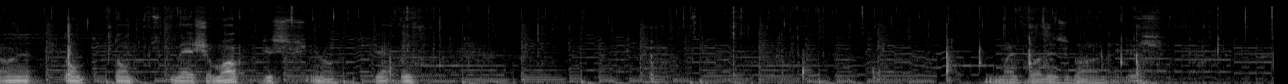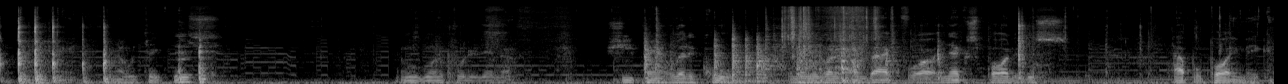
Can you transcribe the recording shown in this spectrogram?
Stirring it. Don't don't mash them up, just, you know, gently. My butter's gone, I guess. Okay, now we take this and we're going to put it in a sheet pan and let it cool. And then we're going to come back for our next part of this apple pie making.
